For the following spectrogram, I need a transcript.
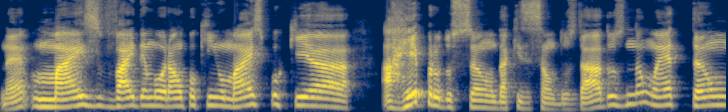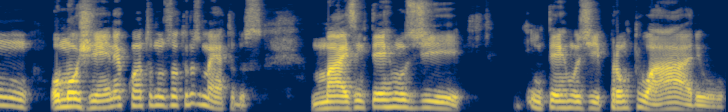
né? Mas vai demorar um pouquinho mais porque a, a reprodução da aquisição dos dados não é tão homogênea quanto nos outros métodos. Mas em termos de, em termos de prontuário,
